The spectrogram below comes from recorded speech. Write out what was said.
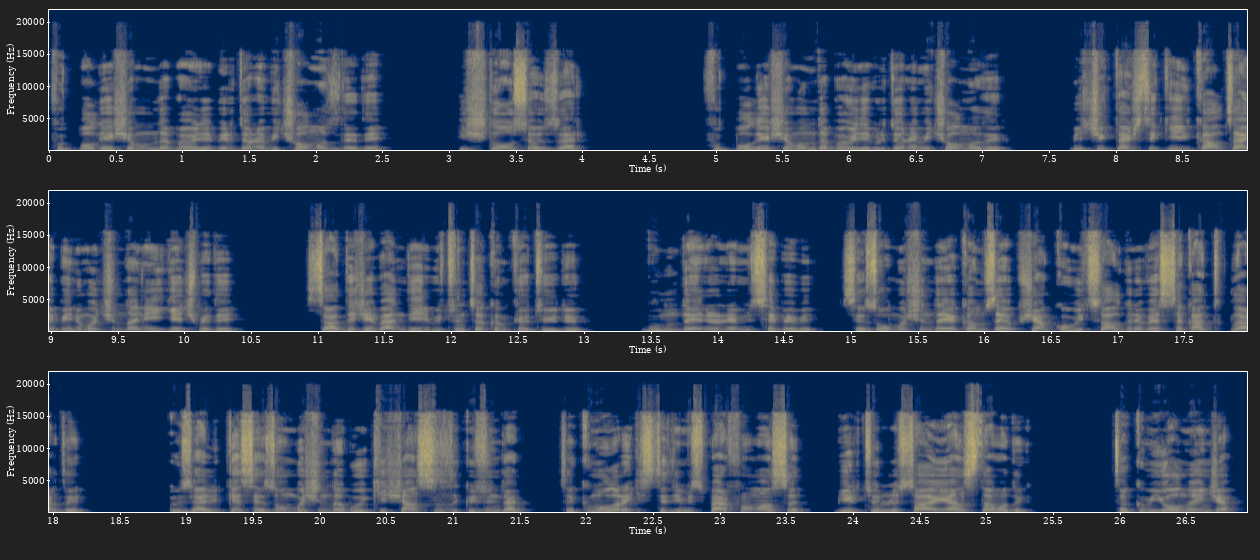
futbol yaşamımda böyle bir dönem hiç olmadı dedi. İşte o sözler. Futbol yaşamımda böyle bir dönem hiç olmadı. Beşiktaş'taki ilk 6 ay benim açımdan iyi geçmedi. Sadece ben değil bütün takım kötüydü. Bunun da en önemli sebebi sezon başında yakamıza yapışan Covid salgını ve sakatlıklardı. Özellikle sezon başında bu iki şanssızlık yüzünden takım olarak istediğimiz performansı bir türlü sahaya yansıtamadık. Takım iyi olmayınca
